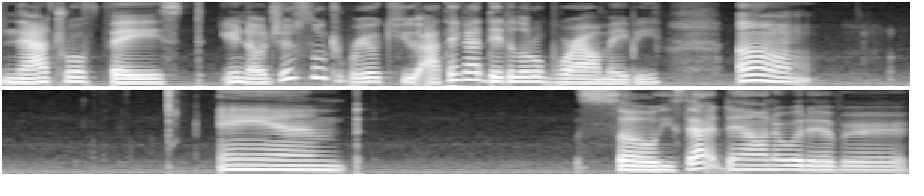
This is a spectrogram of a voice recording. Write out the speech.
natural faced. You know, just looked real cute. I think I did a little brow maybe. Um, and so he sat down or whatever.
